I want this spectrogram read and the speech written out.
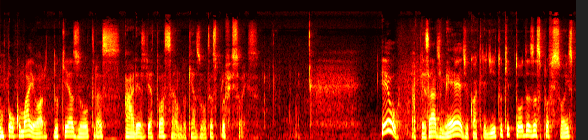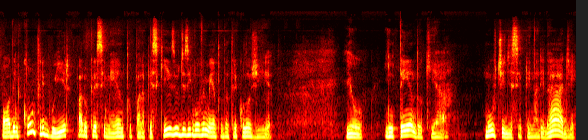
um pouco maior do que as outras áreas de atuação, do que as outras profissões. Eu, apesar de médico, acredito que todas as profissões podem contribuir para o crescimento, para a pesquisa e o desenvolvimento da tricologia. Eu entendo que a multidisciplinaridade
